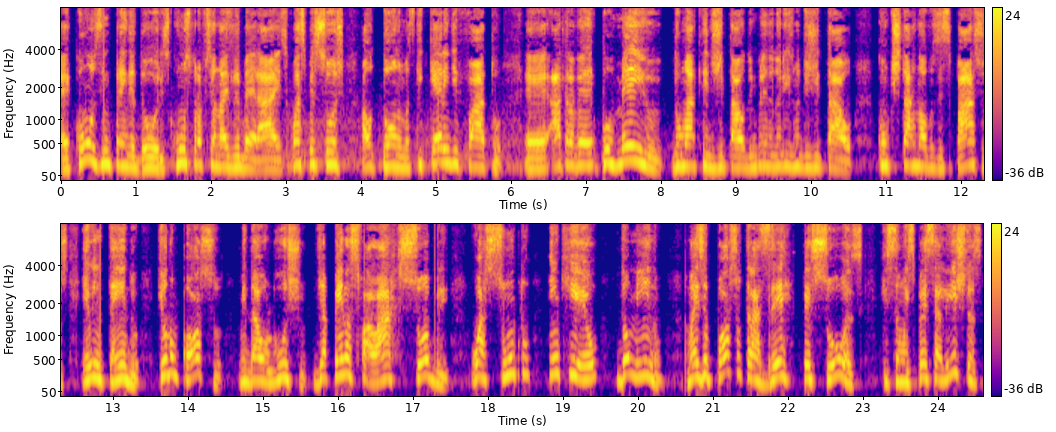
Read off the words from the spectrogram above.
é, com os empreendedores, com os profissionais liberais, com as pessoas autônomas que querem de fato, é, através, por meio do marketing digital, do empreendedorismo digital, conquistar novos espaços, eu entendo que eu não posso me dar o luxo de apenas falar sobre o assunto em que eu domino, mas eu posso trazer pessoas que são especialistas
